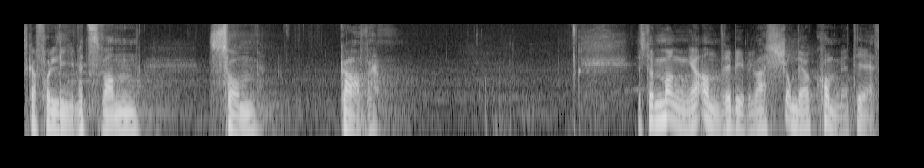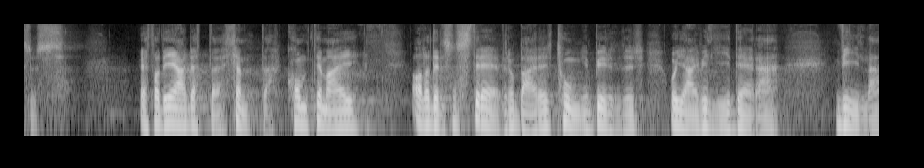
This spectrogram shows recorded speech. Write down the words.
skal få livets vann som gave. Det står mange andre bibelvers om det å komme til Jesus. Et av de er dette kjente. Kom til meg, alle dere som strever og bærer tunge byrder, og jeg vil gi dere hvile.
